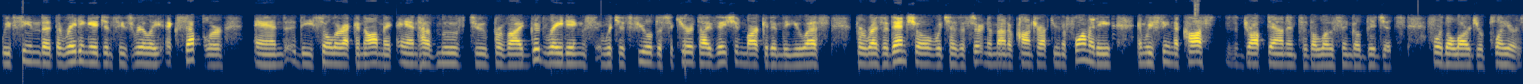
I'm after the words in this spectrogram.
we've seen that the rating agencies really accept and the solar economic and have moved to provide good ratings, which has fueled the securitization market in the U.S. for residential, which has a certain amount of contract uniformity. And we've seen the costs drop down into the low single digits for the larger players.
